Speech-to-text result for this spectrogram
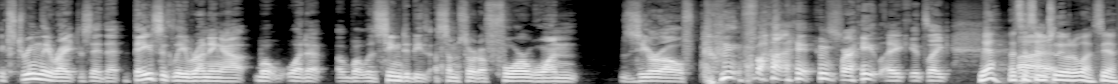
extremely right to say that basically running out what what a, what would seem to be some sort of four one zero five, right? Like it's like Yeah, that's Uh, essentially what it was. Yeah.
